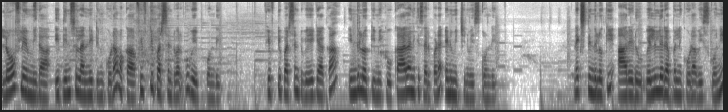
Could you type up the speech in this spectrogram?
లో ఫ్లేమ్ మీద ఈ దినుసులన్నిటిని కూడా ఒక ఫిఫ్టీ పర్సెంట్ వరకు వేపుకోండి. ఫిఫ్టీ పర్సెంట్ వేగాక ఇందులోకి మీకు కారానికి సరిపడా ఎండుమిర్చిని వేసుకోండి. నెక్స్ట్ ఇందులోకి ఆరేడు వెల్లుల్లి రెబ్బల్ని కూడా వేసుకొని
